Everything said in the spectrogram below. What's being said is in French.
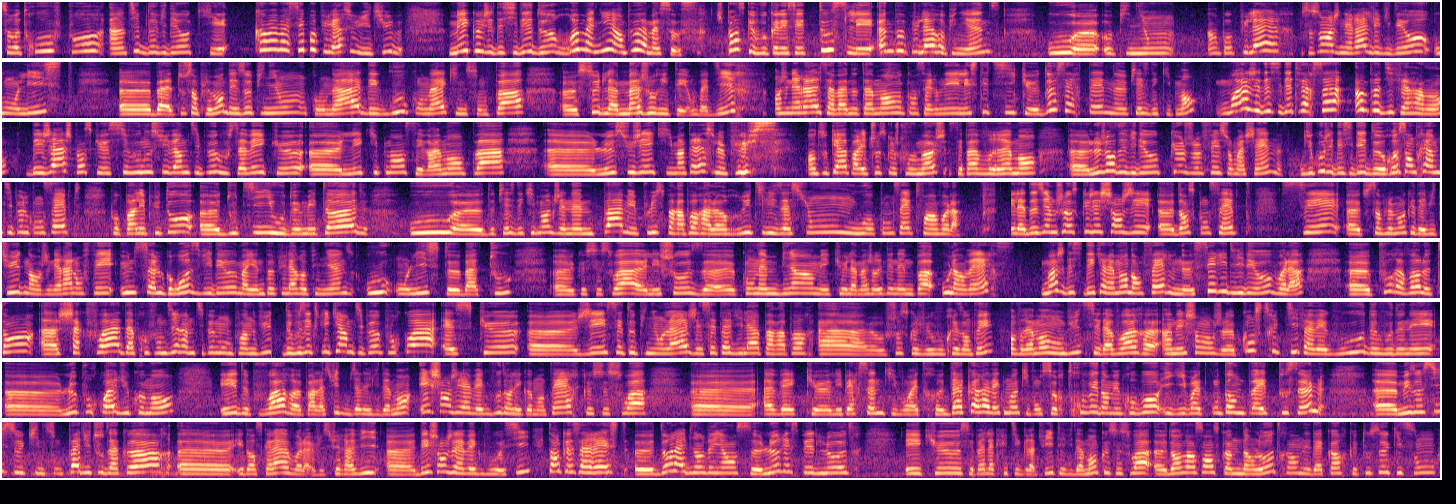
se retrouve pour un type de vidéo qui est quand même assez populaire sur YouTube, mais que j'ai décidé de remanier un peu à ma sauce. Je pense que vous connaissez tous les unpopular opinions, ou euh, opinions impopulaires. Ce sont en général des vidéos où on liste euh, bah, tout simplement des opinions qu'on a, des goûts qu'on a qui ne sont pas euh, ceux de la majorité, on va dire. En général, ça va notamment concerner l'esthétique de certaines pièces d'équipement. Moi, j'ai décidé de faire ça un peu différemment. Déjà, je pense que si vous nous suivez un petit peu, vous savez que euh, l'équipement, c'est vraiment pas euh, le sujet qui m'intéresse le plus. En tout cas, parler de choses que je trouve moches, c'est pas vraiment euh, le genre de vidéo que je fais sur ma chaîne. Du coup, j'ai décidé de recentrer un petit peu le concept pour parler plutôt d'outils ou de méthodes ou euh, de pièces d'équipement que je n'aime pas mais plus par rapport à leur utilisation ou au concept, enfin voilà. Et la deuxième chose que j'ai changé euh, dans ce concept, c'est euh, tout simplement que d'habitude, en général on fait une seule grosse vidéo My Unpopular Opinions où on liste bah, tout, que ce soit les choses qu'on aime bien mais que la majorité n'aime pas ou l'inverse. Moi j'ai décidé carrément d'en faire une série de vidéos, voilà, euh, pour avoir le temps à chaque fois d'approfondir un petit peu mon point de vue, de vous expliquer un petit peu pourquoi est-ce que euh, j'ai cette opinion-là, j'ai cet avis-là par rapport aux choses que je vais vous présenter. Vraiment mon but c'est d'avoir euh, un échange constructif avec vous, de vous donner le pourquoi du comment et de pouvoir par la suite bien évidemment échanger avec vous dans les commentaires, que ce soit avec les personnes qui vont être d'accord avec moi, qui vont se retrouver dans mes propos et qui vont être contents de ne pas être tout seul, euh, mais aussi ceux qui ne sont pas du tout d'accord, euh, et dans ce cas-là, voilà, je suis ravie euh, d'échanger avec vous aussi. Tant que ça reste dans la bienveillance, le respect de l'autre, et que c'est pas de la critique gratuite, évidemment, que ce soit dans un sens comme dans l'autre, hein. on est d'accord que tous ceux qui sont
